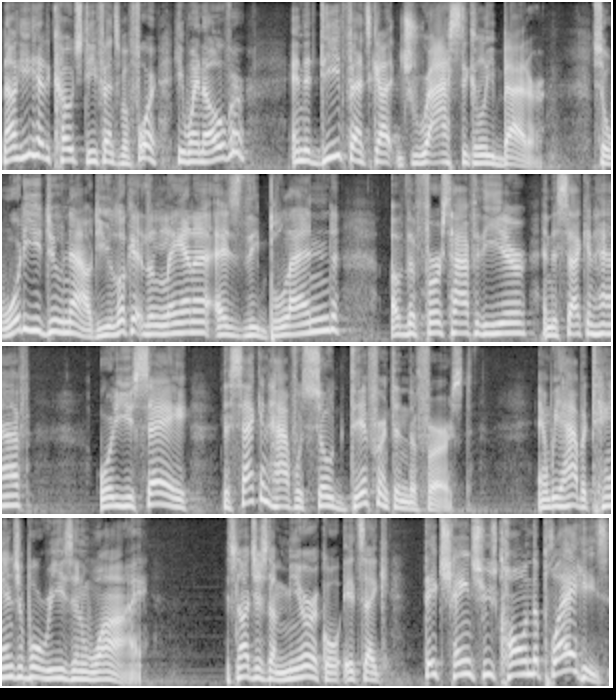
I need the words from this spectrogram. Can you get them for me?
Now he had coached defense before. He went over, and the defense got drastically better. So what do you do now? Do you look at Atlanta as the blend of the first half of the year and the second half, or do you say? The second half was so different than the first. And we have a tangible reason why. It's not just a miracle, it's like they changed who's calling the plays.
